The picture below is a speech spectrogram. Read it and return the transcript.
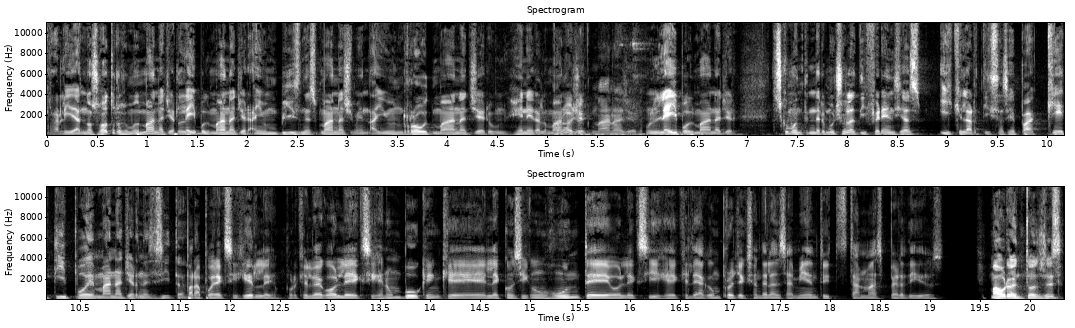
realidad nosotros somos manager, label manager, hay un business management, hay un road manager, un general manager, Project manager. un label manager. Entonces como entender mucho las diferencias y que el artista sepa qué tipo de manager necesita. para poder exigirle, porque luego le exigen un booking que le consiga un junte o le exige que le haga una proyección de lanzamiento y están más perdidos. Mauro, entonces,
